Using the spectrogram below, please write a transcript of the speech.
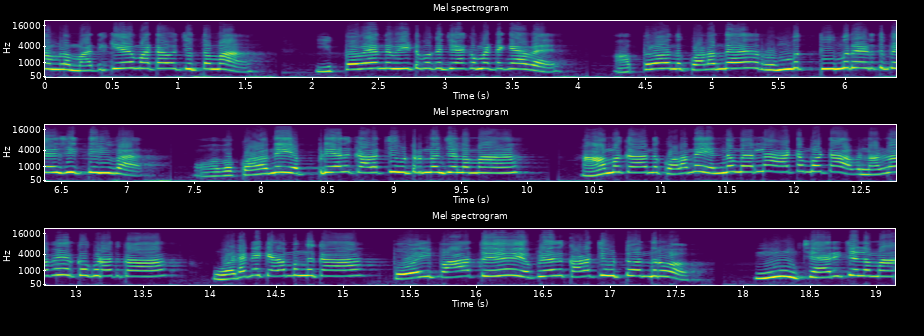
நம்மள மதிக்கவே மாட்டாவ சுத்தமா. இப்பவே அந்த வீட்டு பக்கம் சேர்க்க மாட்டேங்க அவ. அப்புறம் அந்த குழந்தை ரொம்ப திமிர எடுத்து பேசிட்டு திரிவா. அவ குழந்தைய எப்படியாவது கலைச்சு விட்டுறணும் செல்லம்மா ஆமாக்கா அந்த குழந்தை என்ன மாதிரிலாம் ஆட்டம் போட்டா அவள் நல்லாவே இருக்க கூடாதுக்கா உடனே கிளம்புங்கக்கா. போய் பார்த்து எப்படியாவது களைச்சு விட்டு வந்துடும் ம் சரி செல்லம்மா.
